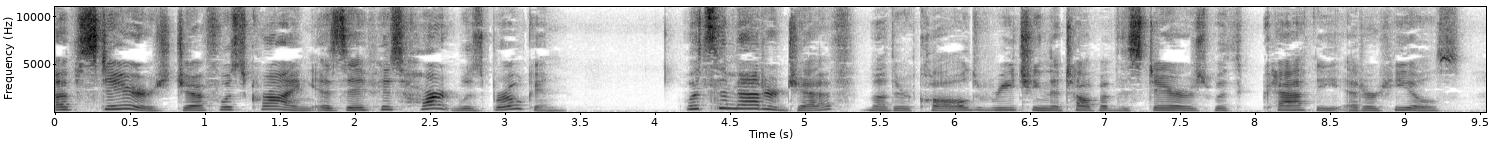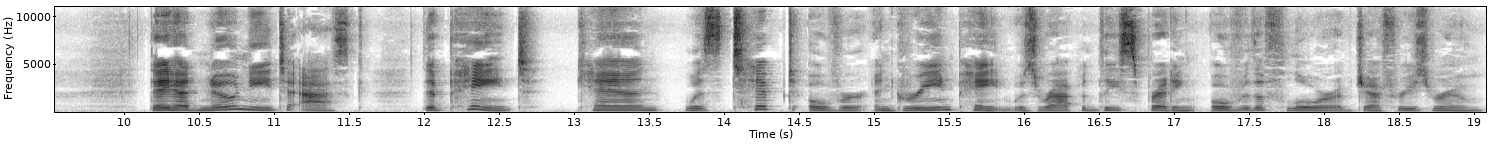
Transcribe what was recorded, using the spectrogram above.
Upstairs, Jeff was crying as if his heart was broken. What's the matter, Jeff? Mother called, reaching the top of the stairs with Cathy at her heels. They had no need to ask. The paint can was tipped over and green paint was rapidly spreading over the floor of Jeffrey's room.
